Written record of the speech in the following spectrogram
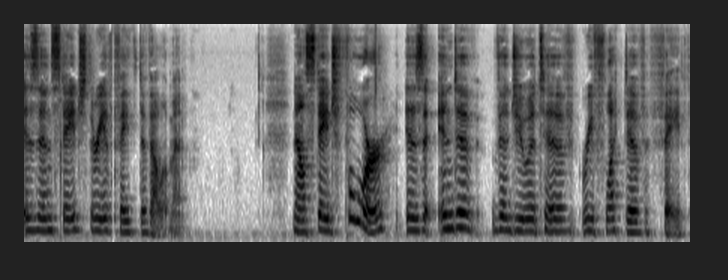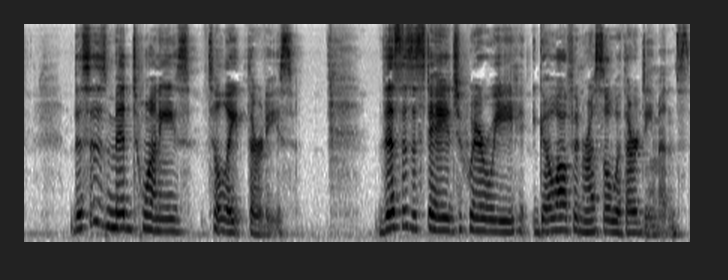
is in stage three of faith development. Now, stage four is individuative reflective faith. This is mid 20s to late 30s. This is a stage where we go off and wrestle with our demons.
